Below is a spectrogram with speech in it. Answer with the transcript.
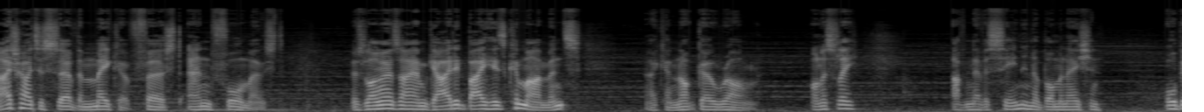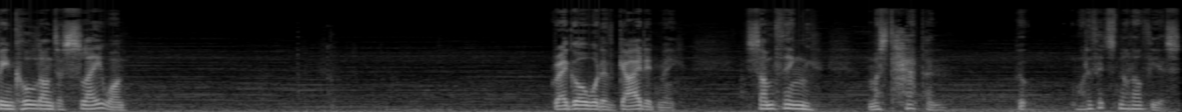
I try to serve the Maker first and foremost. As long as I am guided by his commandments, I cannot go wrong. Honestly, I've never seen an abomination, or been called on to slay one. Gregor would have guided me. Something must happen. But what if it's not obvious?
